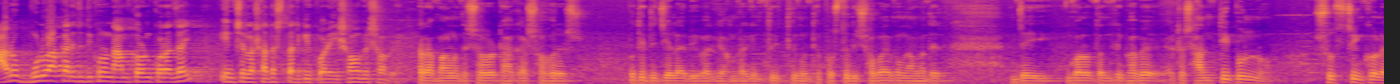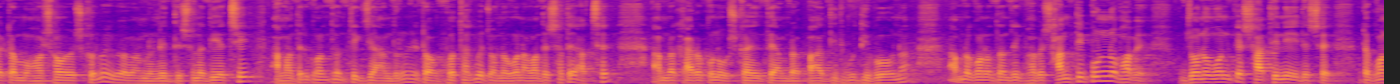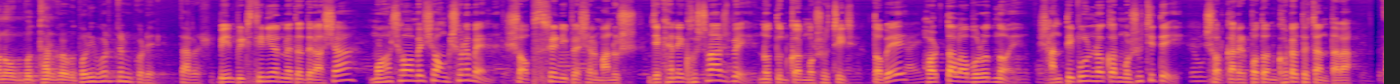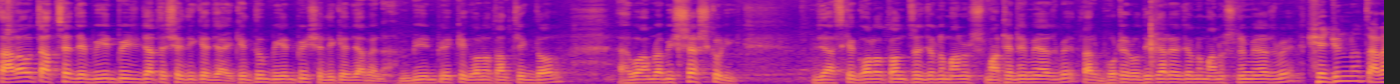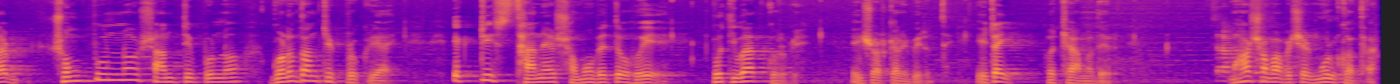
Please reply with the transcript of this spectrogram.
আরও বড় আকারে যদি কোনো নামকরণ করা যায়, ইনশাল্লাহ সাতাশ তারিখের পরে এই সমাবেশ হবে। সারা বাংলাদেশ শহর ঢাকা শহরের প্রতিটি জেলা বিভাগে আমরা কিন্তু ইতিমধ্যে প্রস্তুতি সভা এবং আমাদের যেই গণতান্ত্রিকভাবে একটা শান্তিপূর্ণ সুশৃঙ্খল একটা মহাসমাবেশ করব এইভাবে আমরা নির্দেশনা দিয়েছি। আমাদের গণতান্ত্রিক যে আন্দোলন এটা অব্যাহত থাকবে জনগণ আমাদের সাথে আছে। আমরা কারও কোনো উস্কানিতে আমরা পা দিব দিবও না। আমরা গণতান্ত্রিকভাবে শান্তিপূর্ণভাবে জনগণকে সাথে নিয়ে এই দেশে একটা গণ অভ্যুত্থান করব। পরিবর্তন করে তারা বিএনপির সিনিয়র নেতাদের আশা মহাসমাবেশে অংশ নেবেন সব শ্রেণি পেশার মানুষ। যেখানে ঘোষণা আসবে নতুন কর্মসূচির। তবে হরতাল অবরোধ নয় শান্তিপূর্ণ কর্মসূচিতে সরকারের পতন ঘটাতে চান তারা। তারাও চাচ্ছে যে বিএনপি যাতে সেদিকে যায়, কিন্তু বিএনপি সেদিকে যাবে না। বিএনপি একটি গণতান্ত্রিক দল, এবং আমরা বিশ্বাস করি যে আজকে গণতন্ত্রের জন্য মানুষ মাঠে নেমে আসবে, তার ভোটের অধিকারের জন্য মানুষ নেমে আসবে। সেজন্য তারা সম্পূর্ণ শান্তিপূর্ণ গণতান্ত্রিক প্রক্রিয়ায় একটি স্থানে সমবেত হয়ে প্রতিবাদ করবে এই সরকারের বিরুদ্ধে। এটাই হচ্ছে আমাদের মহাসমাবেশের মূল কথা।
